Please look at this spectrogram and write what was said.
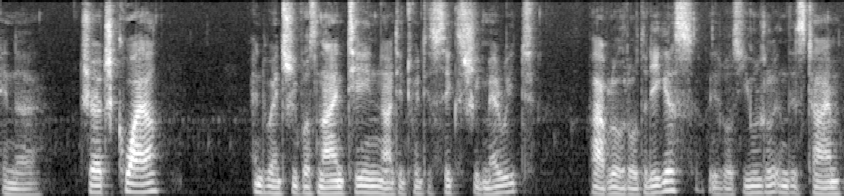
in a church choir. And when she was 19, 1926, she married Pablo Rodriguez. It was usual in this time.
